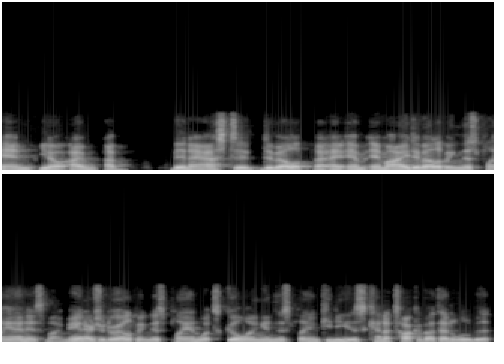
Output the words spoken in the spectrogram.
and you know I'm I've been asked to develop. I, am am I developing this plan? Is my manager developing this plan? What's going in this plan? Can you just kind of talk about that a little bit?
